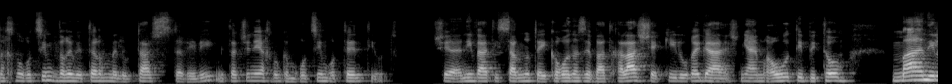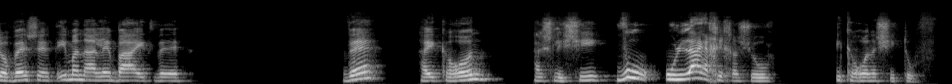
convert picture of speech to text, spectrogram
אנחנו רוצים דברים יותר מלוטש סטרילי, מצד שני אנחנו גם רוצים אותנטיות. שאני ואת יישמנו את העיקרון הזה בהתחלה, שכאילו רגע, שנייה הם ראו אותי פתאום, מה אני לובשת, עם הנעלי בית, ו... והעיקרון השלישי, והוא אולי הכי חשוב, עיקרון השיתוף.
